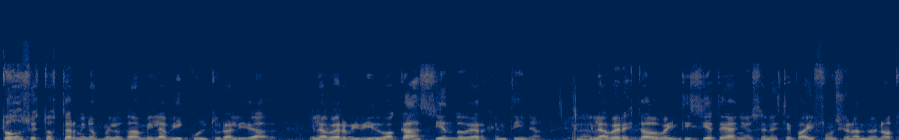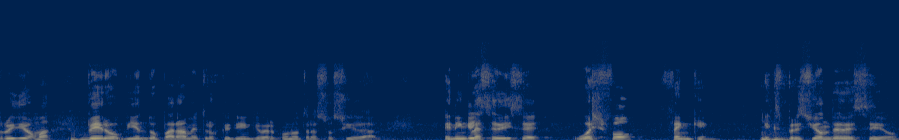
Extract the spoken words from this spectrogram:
todos estos términos me los da a mí la biculturalidad, el haber vivido acá siendo de Argentina, el haber estado 27 años en este país funcionando en otro idioma, pero viendo parámetros que tienen que ver con otra sociedad. En inglés se dice wishful thinking, expresión de deseo.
